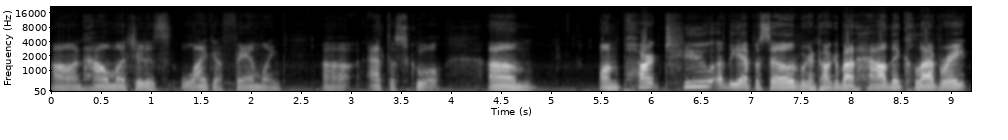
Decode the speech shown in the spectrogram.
uh, and how much it is like a family uh, at the school. Um, on part two of the episode, we're going to talk about how they collaborate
